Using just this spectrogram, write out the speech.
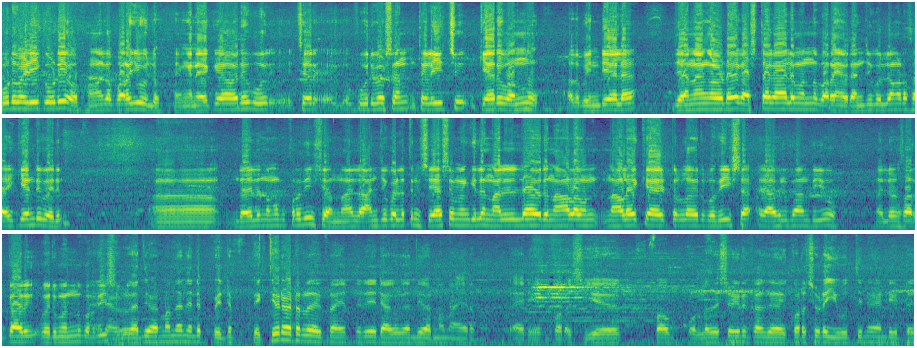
ഊട് വഴി കൂടിയോ എന്നൊക്കെ പറയുമല്ലോ. എങ്ങനെയൊക്കെ അവർ ഭൂരിപക്ഷം തെളിയിച്ചു കയറി വന്നു. അതിപ്പോൾ ഇന്ത്യയിലെ ജനങ്ങളുടെ കഷ്ടകാലമെന്ന് പറയാം. ഒരു അഞ്ച് കൊല്ലം കൂടെ സഹിക്കേണ്ടി വരും. എന്തായാലും നമുക്ക് പ്രതീക്ഷ. എന്നാൽ അഞ്ച് കൊല്ലത്തിന് ശേഷമെങ്കിലും നല്ല ഒരു നാളെ നാളേക്കായിട്ടുള്ള ഒരു പ്രതീക്ഷ രാഹുൽ ഗാന്ധിയോ നല്ലൊരു സർക്കാർ വരുമെന്ന് പ്രതീക്ഷ. രാഹുൽ ഗാന്ധി വരണമെന്ന് എന്റെ വ്യക്തിപരമായിട്ടുള്ള അഭിപ്രായത്തിൽ രാഹുൽ ഗാന്ധി വരണമെന്നായിരുന്നു കാര്യം. കുറച്ച് ഇപ്പോൾ ഉള്ള ഉള്ളത് ശരി ക- കുറച്ചുകൂടെ യൂത്തിന് വേണ്ടിയിട്ട്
